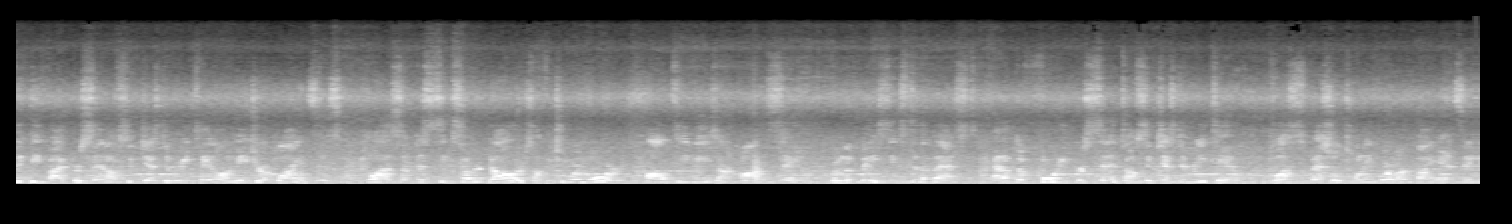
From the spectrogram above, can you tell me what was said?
55% off suggested retail on major appliances, plus up to $600 off two or more. All TVs are on sale, from the basics to the best, at up to 40% off suggested retail, plus special 24-month financing.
